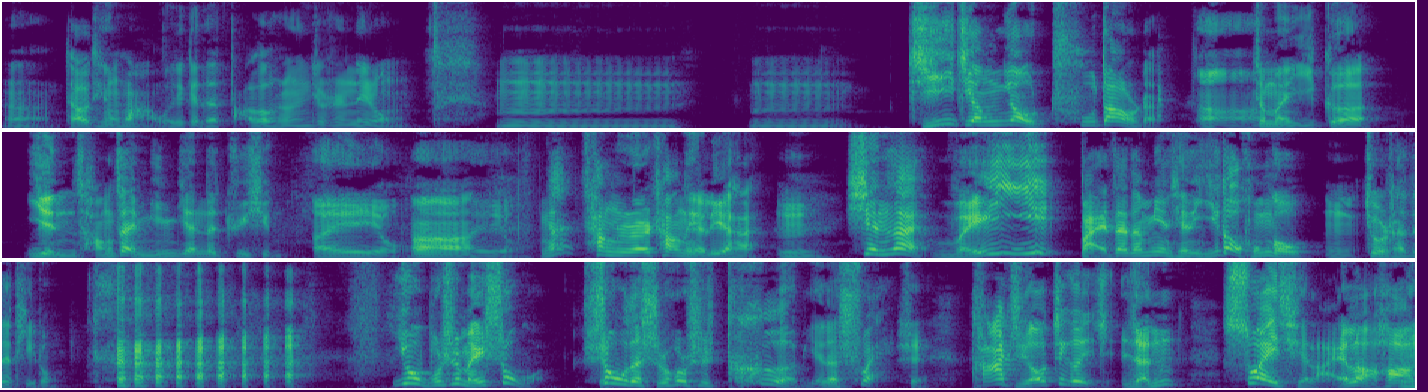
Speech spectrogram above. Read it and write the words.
嗯，他要听话，我就给他打造成就是那种，嗯嗯，即将要出道的啊啊，这么一个隐藏在民间的巨星。哎呦，啊哎。呦，你看唱歌唱的也厉害，嗯。现在唯一摆在他面前的一道鸿沟嗯，就是他的体重，又不是没瘦过，瘦的时候是特别的帅。是，他只要这个人帅起来了哈，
